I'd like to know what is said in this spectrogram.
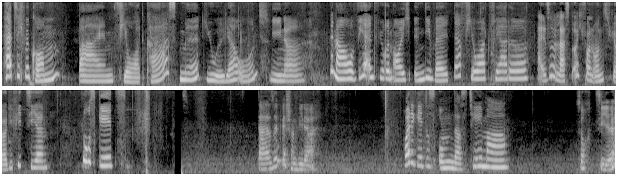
Herzlich willkommen beim Fjordcast mit Julia und Nina. Genau, wir entführen euch in die Welt der Fjordpferde. Also lasst euch von uns fjordifizieren. Los geht's! Da sind wir schon wieder. Heute geht es um das Thema Zuchtziel.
